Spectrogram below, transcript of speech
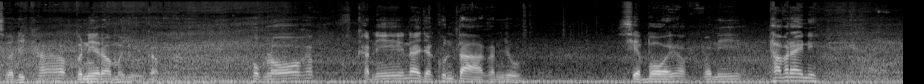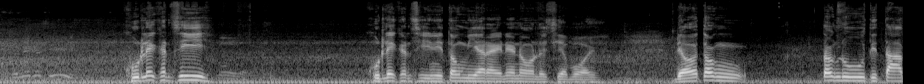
สวัสดีครับ วันนี้เรามาอยู่กับหกล้อครับคันนี้น่าจะคุ้นตากันอยู่ เสียบอยครับ วันนี้ทำอะไรนี่ขูดเลขคันซีขูดเลขคันซีนี่ต้องมีอะไรแน่นอนเลยเสียบอย เดี๋ยวต้องต้องดูติดตาม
